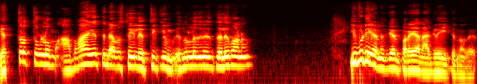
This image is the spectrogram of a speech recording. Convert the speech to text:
എത്രത്തോളം അപായത്തിന്റെ അവസ്ഥയിൽ എത്തിക്കും എന്നുള്ളതിന് തെളിവാണ്. ഇവിടെയാണ് ഞാൻ പറയാൻ ആഗ്രഹിക്കുന്നത്.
